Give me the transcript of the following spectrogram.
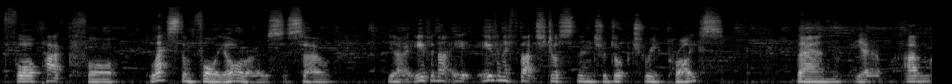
four pack for less than four euros. So yeah, even at, even if that's just an introductory price, then yeah, I'm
